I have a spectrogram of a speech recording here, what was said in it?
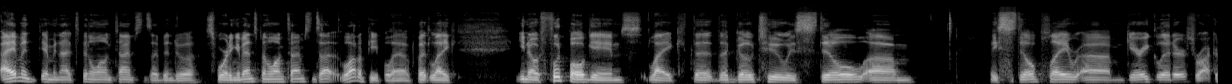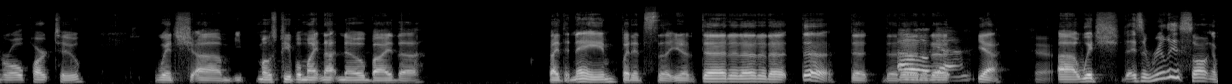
I haven't. I mean, it's been a long time since I've been to a sporting event. It's been a long time since I, a lot of people have. But like, you know, football games, like the the go to is still um, they still play um, Gary Glitter's Rock and Roll Part Two, which um, most people might not know by the by the name, but it's the you know da da da da da da da da da Oh, da. yeah. Yeah. Yeah. Uh, which is a really a song, a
